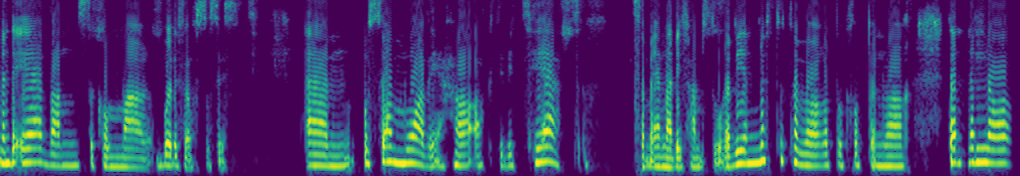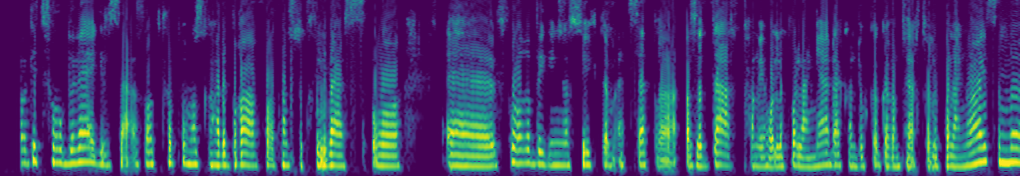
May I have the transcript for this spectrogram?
Men det er vann som kommer både først og sist. Um, og så må vi ha aktivitet som en av de fem store. Vi er nødt til å ta vare på kroppen vår. Den er laget for bevegelse, for at kroppen vår skal ha det bra, for at den skal trives. Og eh, forebygging av sykdom etc. Altså, der kan vi holde på lenge. Der kan dere garantert holde på lenge òg. Så må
